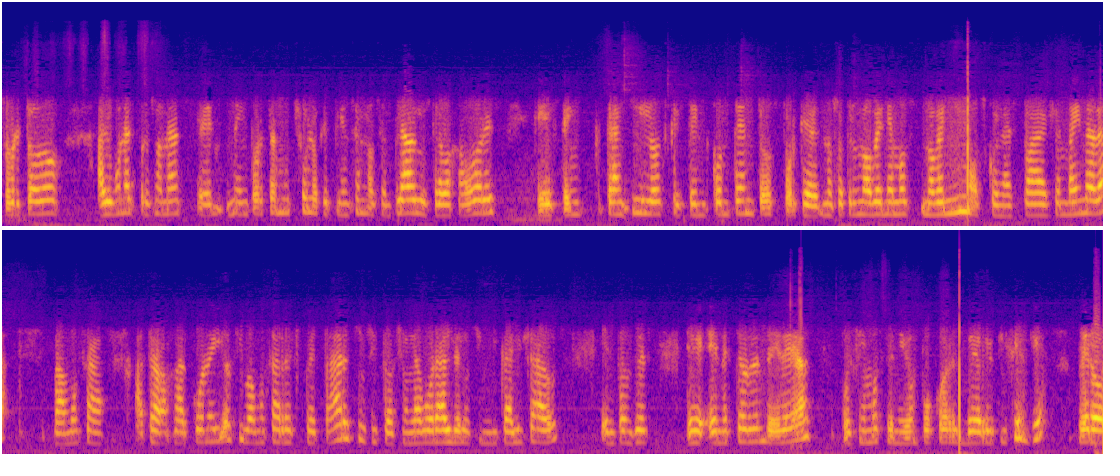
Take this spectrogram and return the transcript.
sobre todo algunas personas, eh, me importa mucho lo que piensen los empleados, los trabajadores, que estén tranquilos, que estén contentos, porque nosotros no venimos, no venimos con la espada desenvainada, vamos a, a trabajar con ellos y vamos a respetar su situación laboral de los sindicalizados. Entonces, eh, en este orden de ideas, pues hemos tenido un poco de reticencia, pero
